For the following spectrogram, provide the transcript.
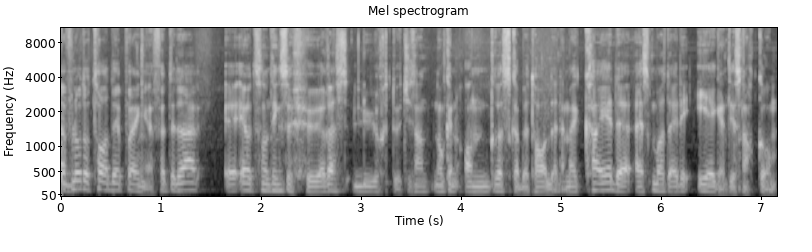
jeg få lov til å ta det poenget. for det der er jo sånne ting som høres lurt ut. ikke sant? Noen andre skal betale det. Men hva er det Espen er det egentlig snakker om?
